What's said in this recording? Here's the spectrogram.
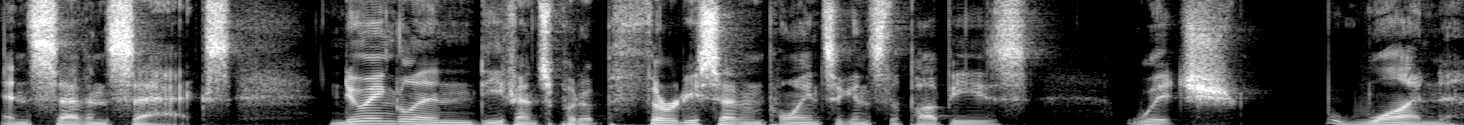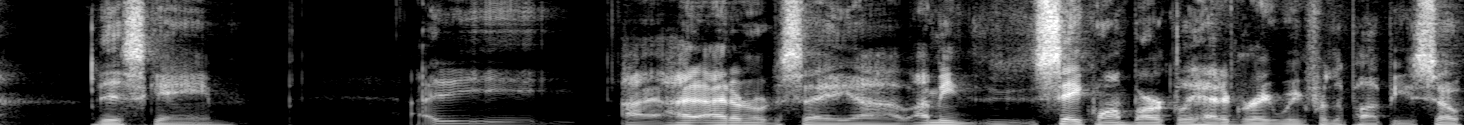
and seven sacks. New England defense put up 37 points against the puppies, which won this game. I, I, I don't know what to say. Uh, I mean, Saquon Barkley had a great week for the puppies. So,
